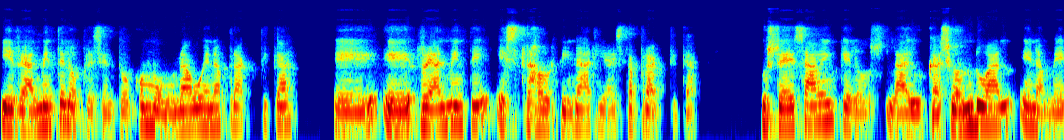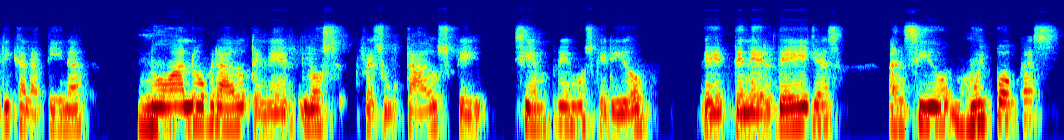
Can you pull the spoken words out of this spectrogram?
y realmente lo presentó como una buena práctica, eh, realmente extraordinaria esta práctica. Ustedes saben que los, la educación dual en América Latina no ha logrado tener los resultados que siempre hemos querido tener de ellas. Han sido muy pocas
